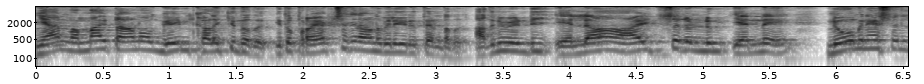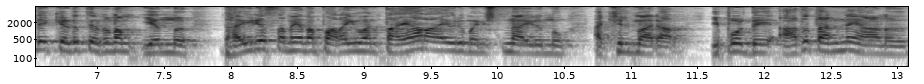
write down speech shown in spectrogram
ഞാൻ നന്നായിട്ടാണോ ഗെയിം കളിക്കുന്നത്? ഇത് പ്രേക്ഷകരാണ് വിലയിരുത്തേണ്ടത്. അതിനുവേണ്ടി എല്ലാ ആഴ്ചകളിലും എന്നെ നോമിനേഷനിലേക്ക് എടുത്തിടണം എന്ന് ധൈര്യസമേതം പറയുവാൻ തയ്യാറായ ഒരു മനുഷ്യനായിരുന്നു അഖിൽ മാരാർ. ഇപ്പോൾ ദേ അത് തന്നെയാണ്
